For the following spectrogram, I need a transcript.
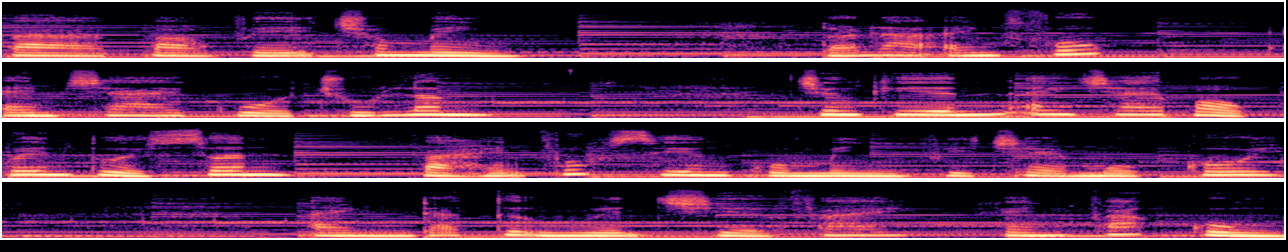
và bảo vệ cho mình. Đó là anh Phúc, em trai của chú Lâm. Chứng kiến anh trai bỏ quên tuổi xuân và hạnh phúc riêng của mình vì trẻ mồ côi, anh đã tự nguyện chìa vai gánh vác cùng.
